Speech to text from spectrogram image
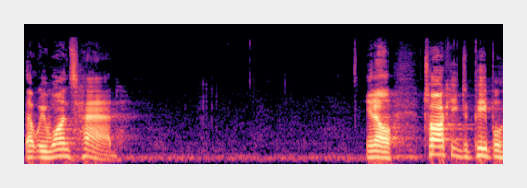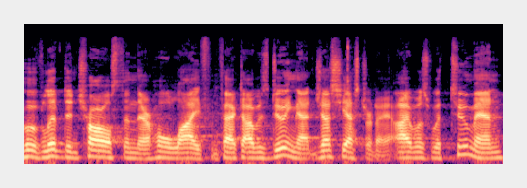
that we once had. You know, talking to people who have lived in Charleston their whole life. In fact, I was doing that just yesterday. I was with two men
